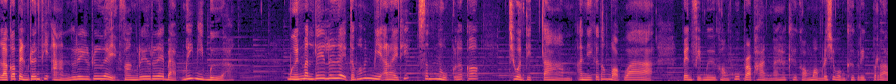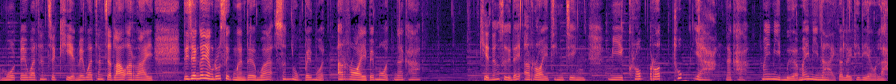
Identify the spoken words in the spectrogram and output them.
แล้วก็เป็นเรื่องที่อ่านเรื่อยๆ ฟังเรื่อย ๆ แบบไม่มีเบื่อ เหมือนมันเรื่อยๆ แต่ว่ามันมีอะไรที่สนุกแล้วก็ชวนติดตาม อันนี้ก็ต้องบอกว่า เป็นฝีมือของผู้ประพันธ์นะคะคือของหม่อมราชวงศ์คึกฤทธิ์ปราโมทไม่ว่าท่านจะเขียนไม่ว่าท่านจะเล่าอะไร ดิฉันก็ยังรู้สึกเหมือนเดิมว่าสนุกไปหมดอร่อยไปหมดนะคะเขียนหนังสือได้อร่อยจริง ๆ มีครบรสทุกอย่างนะคะ ไม่มีเบื่อไม่มีหน่ายกันเลยทีเดียวละ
